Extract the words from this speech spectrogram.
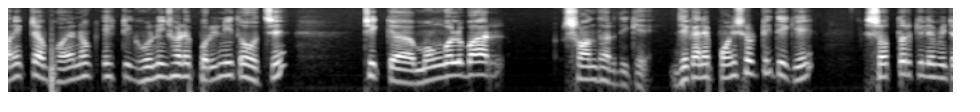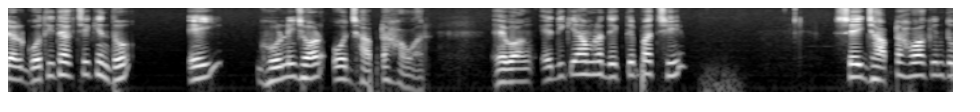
অনেকটা ভয়ানক একটি ঘূর্ণিঝড়ে পরিণত হচ্ছে ঠিক মঙ্গলবার সন্ধ্যার দিকে, যেখানে পঁয়ষট্টি থেকে সত্তর কিলোমিটার গতি থাকছে কিন্তু এই ঘূর্ণিঝড় ও ঝাপটা হাওয়ার। এবং এদিকে আমরা দেখতে পাচ্ছি সেই ঝাপটা হাওয়া কিন্তু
